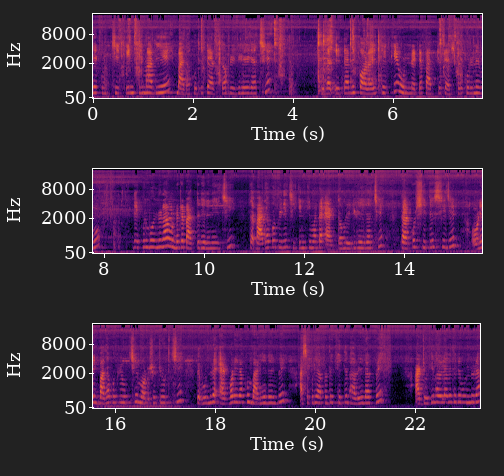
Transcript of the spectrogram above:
দেখুন চিকেন কিমা দিয়ে বাঁধাকপিটা একদম রেডি হয়ে গেছে। এবার এটা আমি কড়াই থেকে অন্য একটা পাত্রে ট্রান্সফার করে নেব। দেখুন বন্ধুরা অন্য একটা পাত্রে ঢেলে নিয়েছি। তা বাঁধাকপি দিয়ে চিকেন কিমাটা একদম রেডি হয়ে গেছে। তারপর শীতের সিজন অনেক বাঁধাকপি উঠছে, মটরশুঁটি উঠছে। তো বন্ধুরা, একবার এরকম বানিয়ে দেখবেন। আশা করি আপনাদের খেতে ভালোই লাগবে। আর যদি ভালো লাগে থাকে বন্ধুরা,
